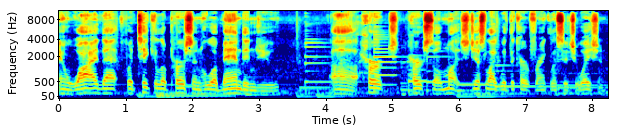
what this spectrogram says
and why that particular person who abandoned you uh, hurt hurt so much, just like with the Kirk Franklin situation.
